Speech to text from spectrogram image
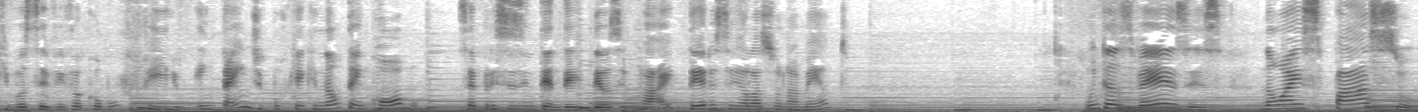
que você viva como um filho. Entende por que, que não tem como? Você precisa entender Deus e Pai, ter esse relacionamento. Muitas vezes não há espaço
